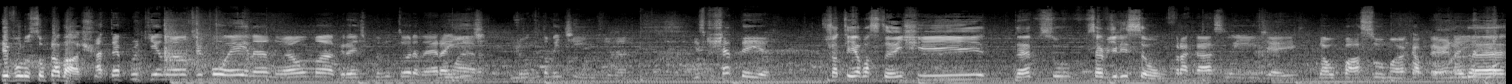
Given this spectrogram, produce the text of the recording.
revolução pra baixo. Até porque não é um AAA, né? Não é uma grande produtora, né? Era Não era. indie. Um jogo totalmente indie, né? Isso que chateia. chateia bastante e né, isso serve de lição. Um fracasso indie aí. Dá o passo maior que a perna e É,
